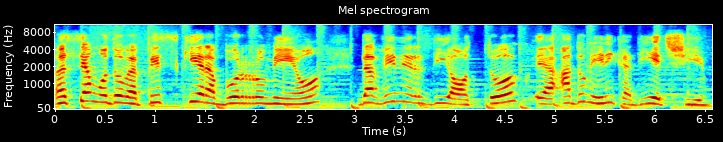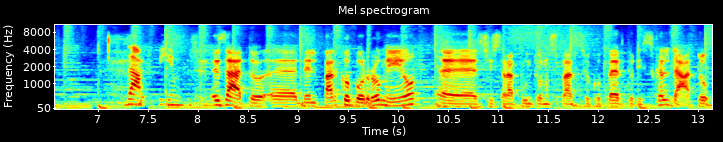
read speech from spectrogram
Ma siamo dove? A Peschiera Borromeo da venerdì 8 a domenica 10. Zappi. Esatto, eh, nel parco Borromeo eh, ci sarà appunto uno spazio coperto riscaldato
